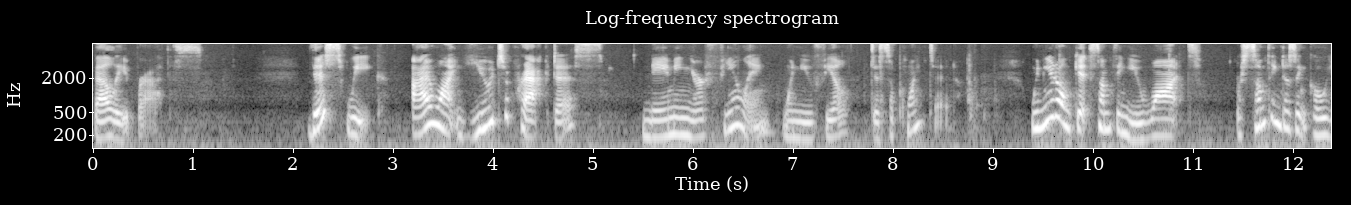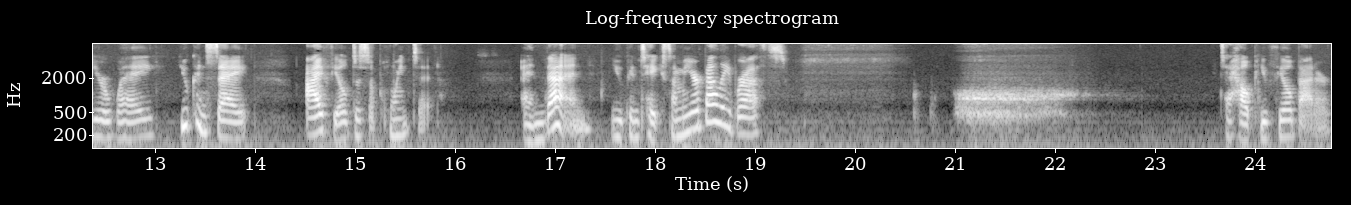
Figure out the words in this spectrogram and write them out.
belly breaths. This week, I want you to practice naming your feeling when you feel disappointed. When you don't get something you want or something doesn't go your way, you can say, I feel disappointed. And then you can take some of your belly breaths to help you feel better.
